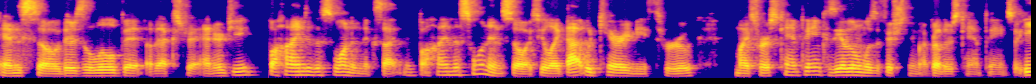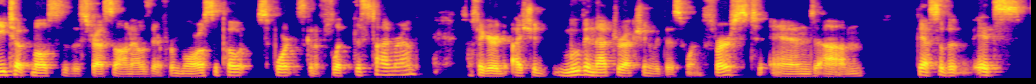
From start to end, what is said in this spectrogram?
And so there's a little bit of extra energy behind this one and excitement behind this one, and so I feel like that would carry me through my first campaign because the other one was officially my brother's campaign. So he took most of the stress on. I was there for moral support. Support. It's going to flip this time around, so I figured I should move in that direction with this one first, and um, yeah, so the, it's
